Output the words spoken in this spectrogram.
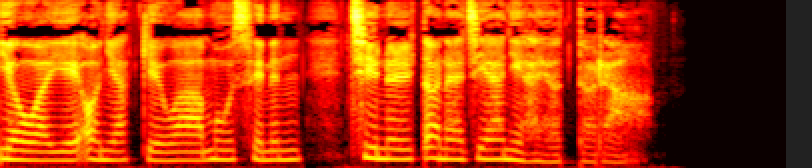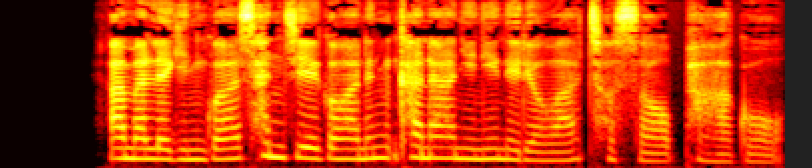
여호와의 언약궤와 모세는 진을 떠나지 아니하였더라. 아말렉인과 산지에 거하는 가나안인이 내려와 쳐서 파하고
